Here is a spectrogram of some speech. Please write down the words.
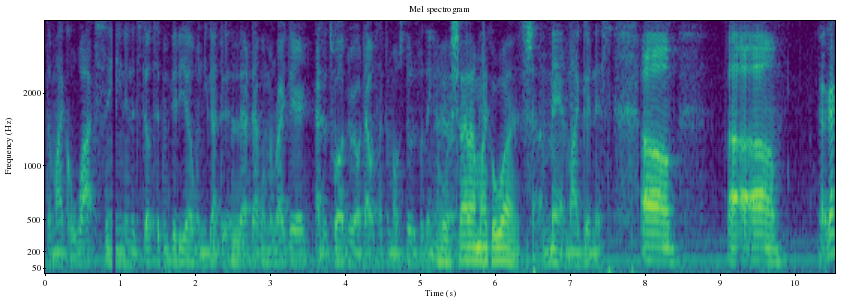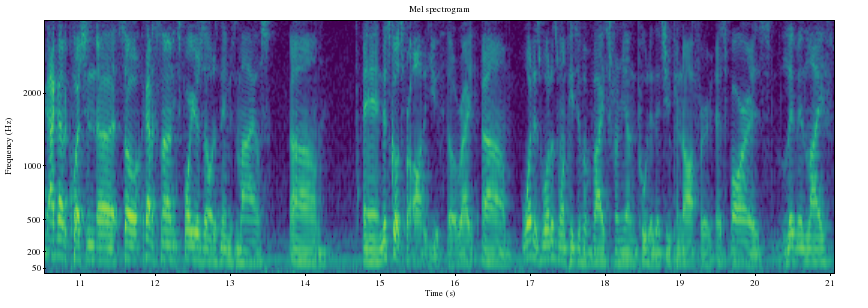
the Michael Watts scene in the Still Tippin' video when you got the, that, that woman right there. As a 12 year old, that was like the most beautiful thing in the Yeah, world. shout out Michael Watts. Shout out, man, my goodness. Um, uh, uh, um, I, got, I got a question. Uh, so I got a son. He's four years old. His name is Miles. Um, and this goes for all the youth, though, right? Um, what is what is one piece of advice from Yung Pooda that you can offer as far as living life,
